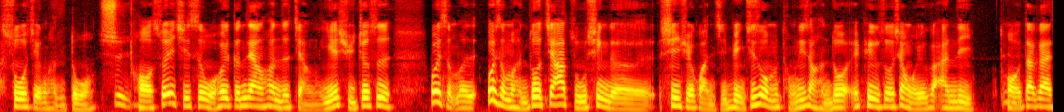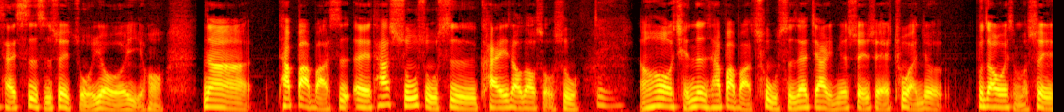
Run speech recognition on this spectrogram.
缩减很多。是，哦，所以其实我会跟这样的患者讲，也许就是为什么为什么很多家族性的心血管疾病，其实我们统计上很多，诶，譬如说像我有个案例，哦，大概才四十岁左右而已，哈，那他爸爸是，诶，他叔叔是开绕道手术，对，然后前阵子他爸爸猝死，在家里面睡一睡，突然就。不知道为什么睡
